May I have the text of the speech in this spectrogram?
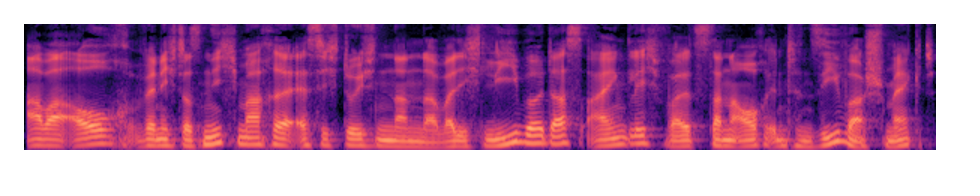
aber auch, wenn ich das nicht mache, esse ich durcheinander, weil ich liebe das eigentlich, weil es dann auch intensiver schmeckt.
